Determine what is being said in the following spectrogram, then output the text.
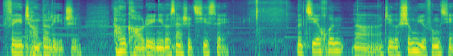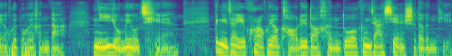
非常的理智。他会考虑你都三十七岁，那结婚那这个生育风险会不会很大？你有没有钱？跟你在一块儿会要考虑到很多更加现实的问题。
